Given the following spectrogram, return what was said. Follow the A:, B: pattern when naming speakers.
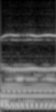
A: Bye.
